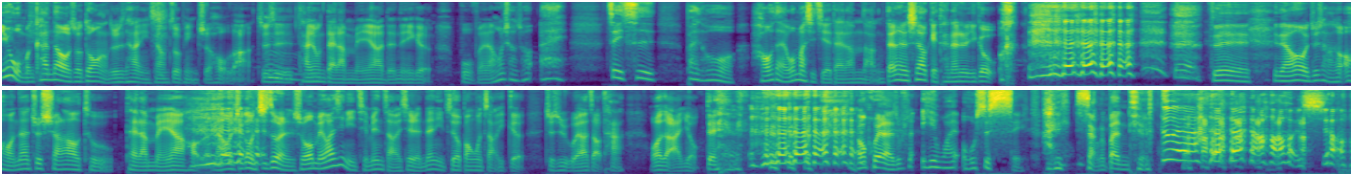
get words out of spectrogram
因为我们看到的时候，通常就是他影像作品之后啦，就是他用戴拉梅亚的那个部分，然后想说，哎，这一次拜托，好歹我马西杰戴拉郎，当然是要给台南人一个，对对，然后我就想说，哦，那就 shout out to 戴拉梅。没啊，好了，然后就跟我制作人说，没关系，你前面找一些人，但你最后帮我找一个，就是我要找他，我要找阿佑，对，然后回来就说 A Y O 是谁？还想了半天，对啊，好好笑。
